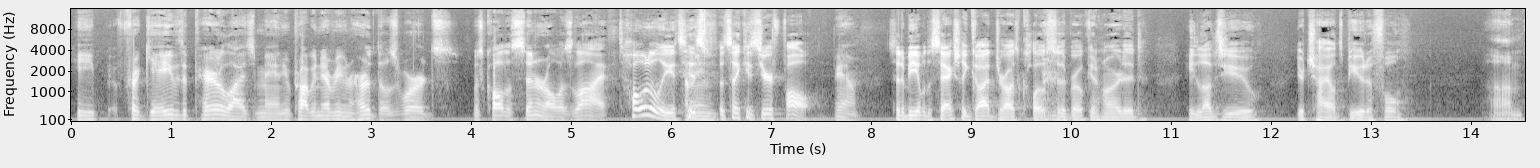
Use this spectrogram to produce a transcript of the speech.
He forgave the paralyzed man who probably never even heard those words. Was called a sinner all his life. Totally, it's his. mean- it's like it's your fault. Yeah. So to be able to say, actually, God draws close to the brokenhearted. He loves you. Your child's beautiful. Um,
